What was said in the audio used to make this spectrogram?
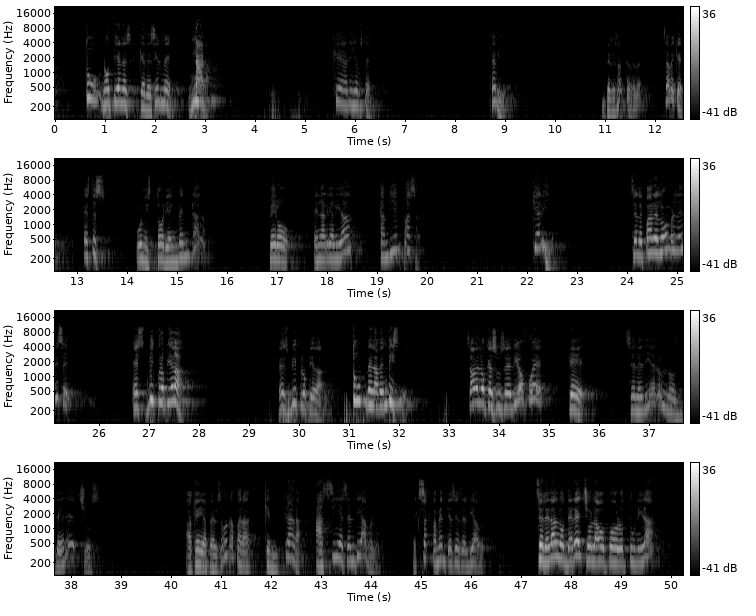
Tú no tienes que decirme nada. ¿Qué haría usted? ¿Qué haría? Interesante, ¿verdad? ¿Sabe que esta es una historia inventada? Pero en la realidad también pasa. ¿Qué haría? Se le para el hombre y le dice, es mi propiedad, es mi propiedad, tú me la vendiste. ¿Sabe lo que sucedió? Fue que se le dieron los derechos a aquella persona para que entrara. Así es el diablo, exactamente así es el diablo. Se le dan los derechos, la oportunidad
